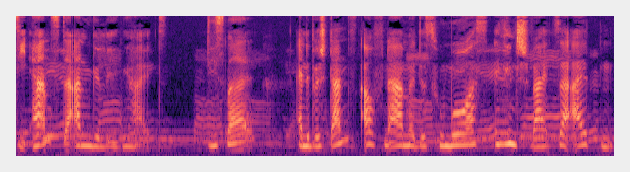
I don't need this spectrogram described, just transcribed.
Die ernste Angelegenheit. Diesmal eine Bestandsaufnahme des Humors in den Schweizer Alpen.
